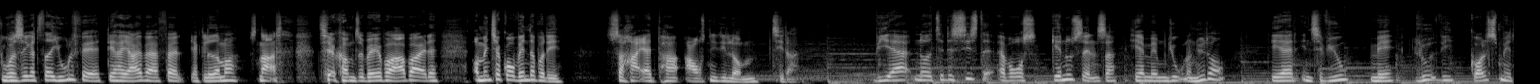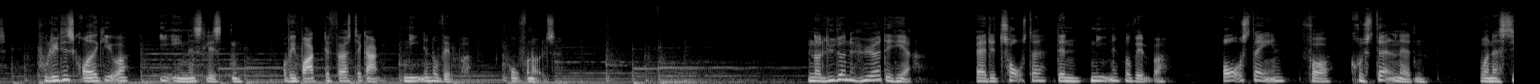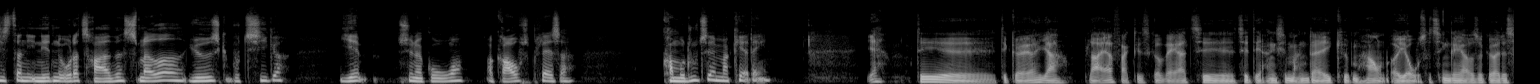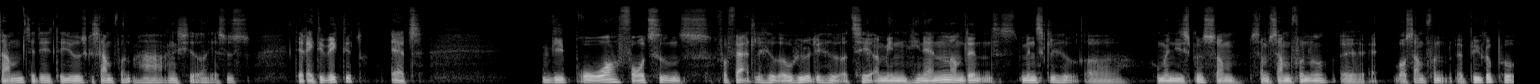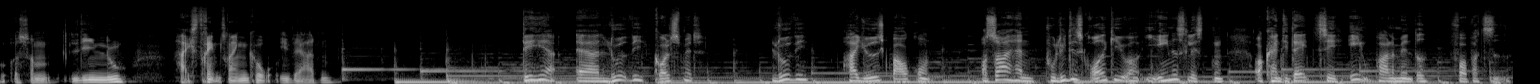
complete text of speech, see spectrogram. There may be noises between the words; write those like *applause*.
Du har sikkert stadig juleferie, det har jeg i hvert fald. Jeg glæder mig snart *laughs* til at komme tilbage på arbejde. Og mens jeg går og venter på det, så har jeg et par afsnit i lommen til dig. Vi er nået til det sidste af vores genudsendelser her mellem jul og nytår. Det er et interview med Ludvig Goldsmith, politisk rådgiver i Enhedslisten. Og vi bragte det første gang 9. november. God fornøjelse. Når lytterne hører det her, er det torsdag den 9. november. Årsdagen for Krystalnatten, hvor nazisterne i 1938 smadrede jødiske butikker, hjem, synagoger og gravspladser. Kommer du til at markere dagen? Ja, det, øh, det gør jeg. Jeg plejer faktisk at være til, til det arrangement, der er i København, og i år så tænker jeg også at gøre det samme til det, det jødiske samfund har arrangeret. Jeg synes, det er rigtig vigtigt, at vi bruger fortidens forfærdelighed og uhyreligheder til at minde hinanden om den menneskelighed og humanisme, som, som samfundet, øh, vores samfund øh, bygger på, og som lige nu har ekstremt trængekår i verden. Det her er Ludvig Goldsmith. Ludvig har jødisk baggrund, og så er han politisk rådgiver i Enhedslisten og kandidat til EU-parlamentet for partiet.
